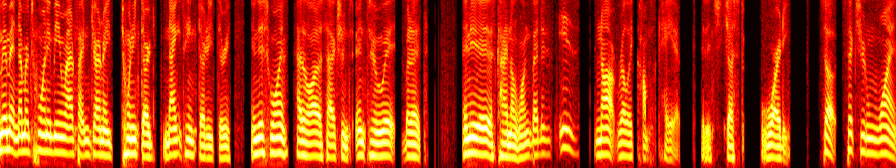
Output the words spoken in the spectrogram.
Amendment number 20 being ratified on January 23rd, 1933. And this one has a lot of sections into it, but it's, and it is kind of long, but it is not really complicated. It's just wordy. So, section 1,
